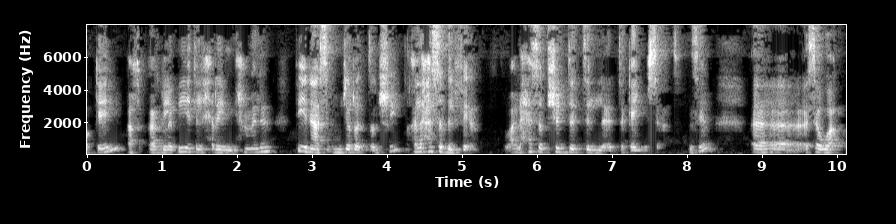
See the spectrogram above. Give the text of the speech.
أوكي؟ أغلبية الحريم يحملن. في ناس مجرد تنشيط على حسب الفئة وعلى حسب شدة التكيسات. زين؟ آه سواء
